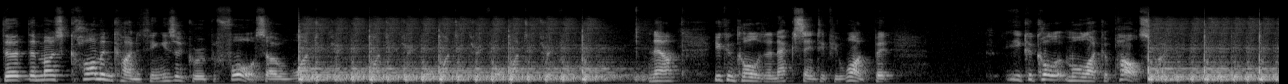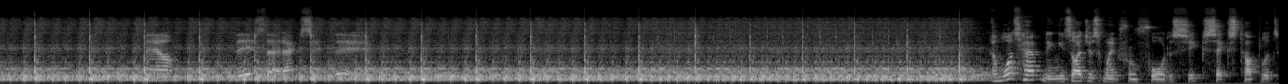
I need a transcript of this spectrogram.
the, the most common kind of thing is a group of four. So one, two, three, four, one, two, three, four, one, two, three, four, one, two, three, four. Now, you can call it an accent if you want, but you could call it more like a pulse, right? Now, there's that accent there. And what's happening is I just went from four to six sextuplets,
